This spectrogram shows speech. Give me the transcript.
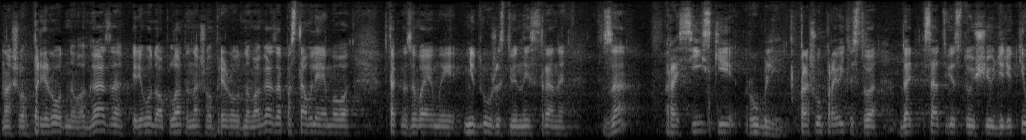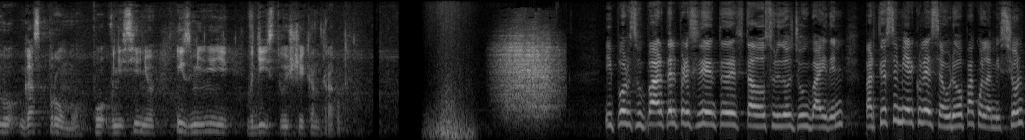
нашего природного газа, переводу оплаты нашего природного газа, поставляемого в так называемые недружественные страны, за российские рубли. Прошу правительства дать соответствующую директиву «Газпрому» по внесению изменений в действующие контракты. Y por su parte, el presidente de Estados Unidos, Joe Biden, partió este miércoles a Europa con la misión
